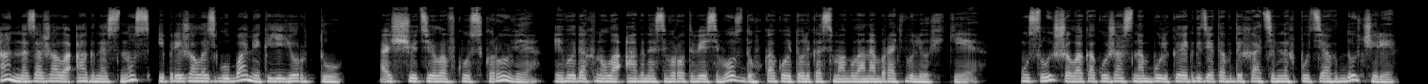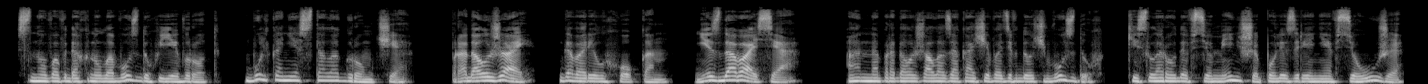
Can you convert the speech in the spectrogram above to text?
Анна зажала Агнес нос и прижалась губами к ее рту. Ощутила вкус крови и выдохнула Агнес в рот весь воздух, какой только смогла набрать в легкие. Услышала, как ужасно булькает где-то в дыхательных путях дочери, снова вдохнула воздух ей в рот. Бульканье стало громче. «Продолжай», — говорил Хоккан. «Не сдавайся». Анна продолжала закачивать в дочь воздух. Кислорода все меньше, поле зрения все уже,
